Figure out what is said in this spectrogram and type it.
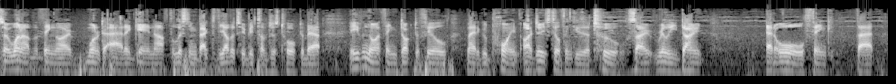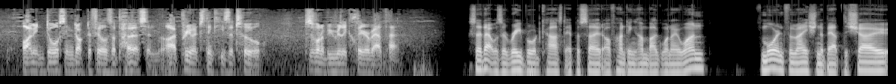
So one other thing I wanted to add again after listening back to the other two bits I've just talked about, even though I think Dr. Phil made a good point, I do still think he's a tool. So really don't at all think that I'm endorsing Dr. Phil as a person. I pretty much think he's a tool. Just want to be really clear about that. So that was a rebroadcast episode of Hunting Humbug 101. For more information about the show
